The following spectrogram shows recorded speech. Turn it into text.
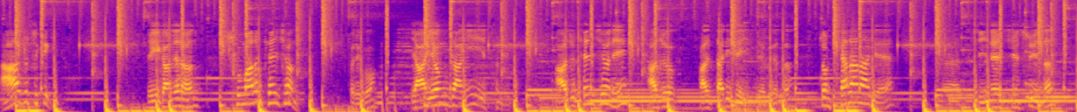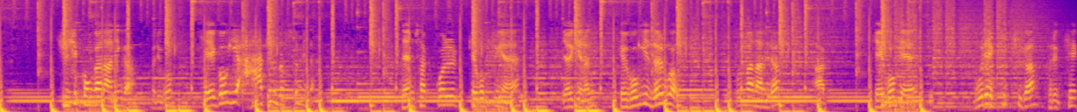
아주 적격입니다. 여기 가면은 수많은 펜션 그리고 야영장이 있습니다. 아주 펜션이 아주 발달이 되어 있어요. 그래서 좀 편안하게 어, 지내실 수 있는 휴식 공간 아닌가. 그리고 계곡이 아주 넓습니다. 댐사골 계곡 중에 여기는 계곡이 넓고 뿐만 아니라 아, 계곡의 물의 깊이가 그렇게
